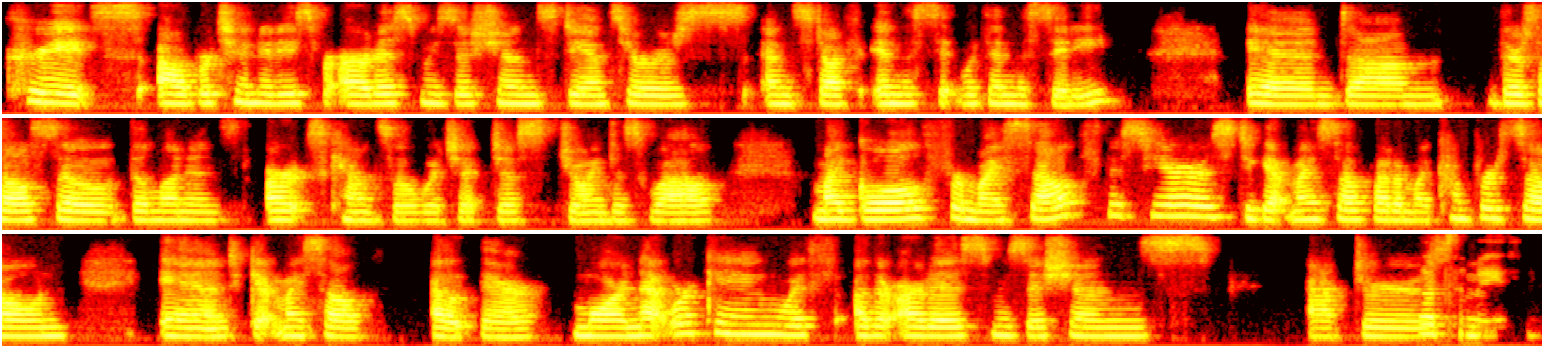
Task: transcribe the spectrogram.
creates opportunities for artists, musicians, dancers, and stuff in the within the city. And um, there's also the London Arts Council, which I've just joined as well. My goal for myself this year is to get myself out of my comfort zone and get myself out there, more networking with other artists, musicians, actors, That's amazing.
